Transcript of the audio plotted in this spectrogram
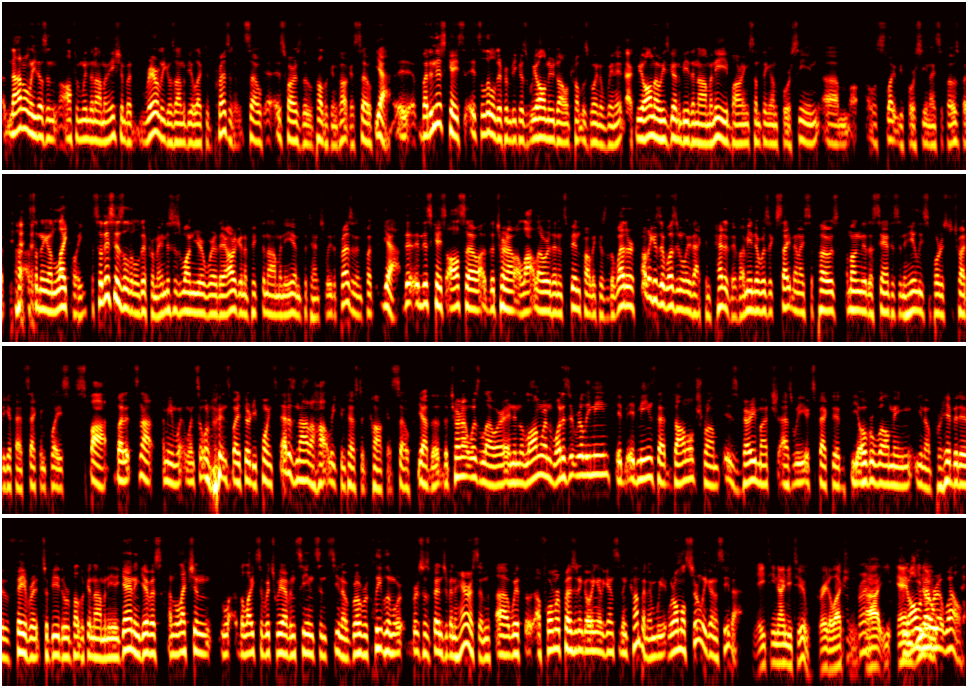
not only doesn't often win the nomination, but rarely goes on to be elected president. So, uh, as far as the Republican caucus. So, yeah. uh, But in this case, it's a little different because we all knew Donald Trump was going to win it. We all know he's going to be the nominee, barring something unforeseen, um, or slightly foreseen, I suppose, but uh, something unlikely. So, this is a little different. I mean, this is one year where they are going to pick the nominee and potentially the president. But yeah, th- in this case, also uh, the turnout a lot lower than it's been, partly because of the weather, partly because it wasn't really that competitive. I mean, there was excitement, I suppose, among the DeSantis and Haley supporters to try to get that second place spot, but it's not. I mean, when, when someone wins by 30 points, that is not a hotly contested caucus. So yeah, the, the turnout was lower. And in the long run, what does it really mean? It, it means that Donald Trump is very much, as we expected, the overwhelming, you know, prohibitive favorite to be the Republican nominee again and give us an election l- the likes of which we haven't seen since, you know, Grover Cleveland versus Benjamin Harrison, uh, with a former president going in against an incumbent. And we, we're almost certainly going to see that. 1892, great election. right. Uh, y- We all remember know- it well.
